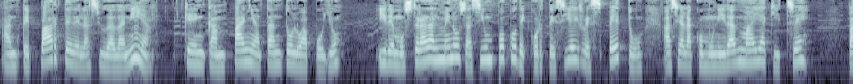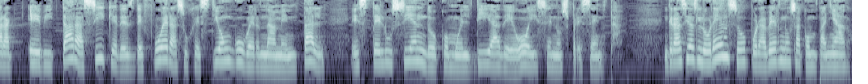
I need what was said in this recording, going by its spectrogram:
ante parte de la ciudadanía que en campaña tanto lo apoyó y demostrar al menos así un poco de cortesía y respeto hacia la comunidad maya quiché, para evitar así que desde fuera su gestión gubernamental esté luciendo como el día de hoy se nos presenta. Gracias Lorenzo por habernos acompañado.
